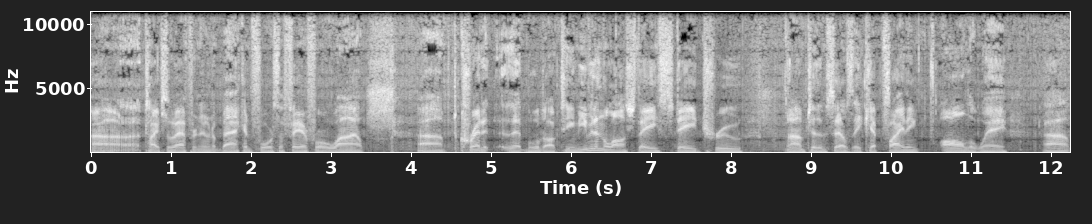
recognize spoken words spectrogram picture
uh, types of afternoon, a back and forth affair for a while. Uh, credit that Bulldog team, even in the loss, they stayed true um, to themselves. They kept fighting all the way. Um,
